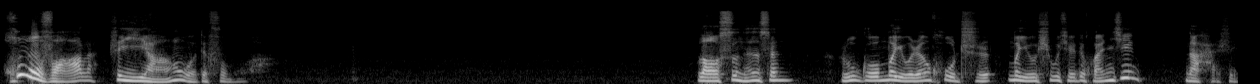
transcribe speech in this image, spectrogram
护法呢是养我的父母。老师能生，如果没有人护持，没有修学的环境，那还是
